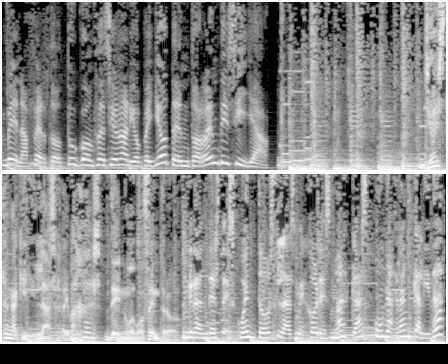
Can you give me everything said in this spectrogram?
Ven a Ferto, tu concesionario Peugeot en Torrent y Silla. Ya están aquí las rebajas de Nuevo Centro. Grandes descuentos, las mejores marcas, una gran calidad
